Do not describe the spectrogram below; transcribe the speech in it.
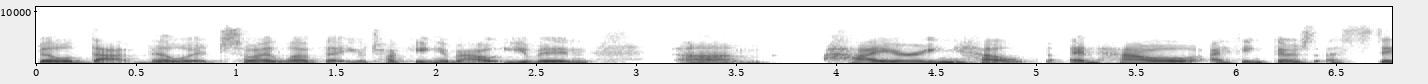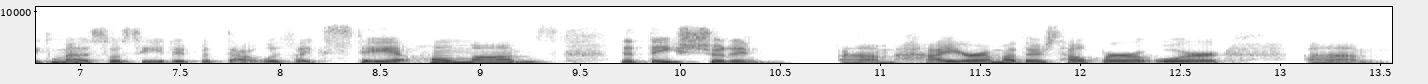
build that village. So I love that you're talking about even um, hiring help and how I think there's a stigma associated with that with like stay at home moms that they shouldn't um, hire a mother's helper or um,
